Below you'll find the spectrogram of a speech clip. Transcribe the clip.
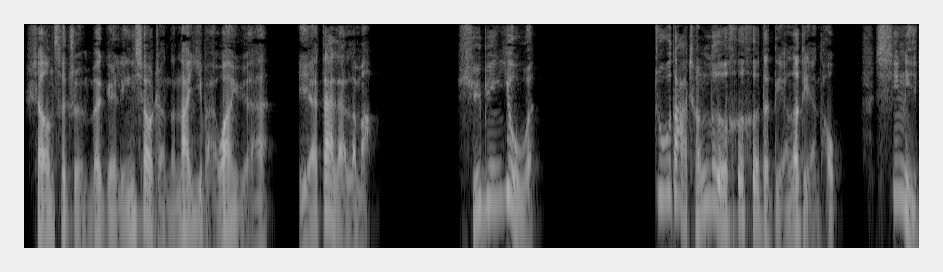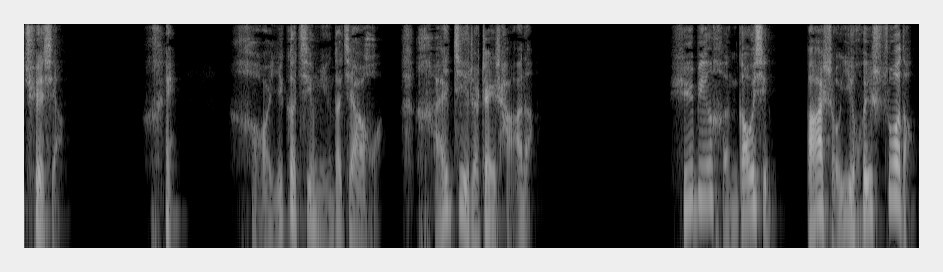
上次准备给林校长的那一百万元。”也带来了吗？徐斌又问。朱大成乐呵呵的点了点头，心里却想：“嘿，好一个精明的家伙，还记着这茬呢。”徐斌很高兴，把手一挥，说道：“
